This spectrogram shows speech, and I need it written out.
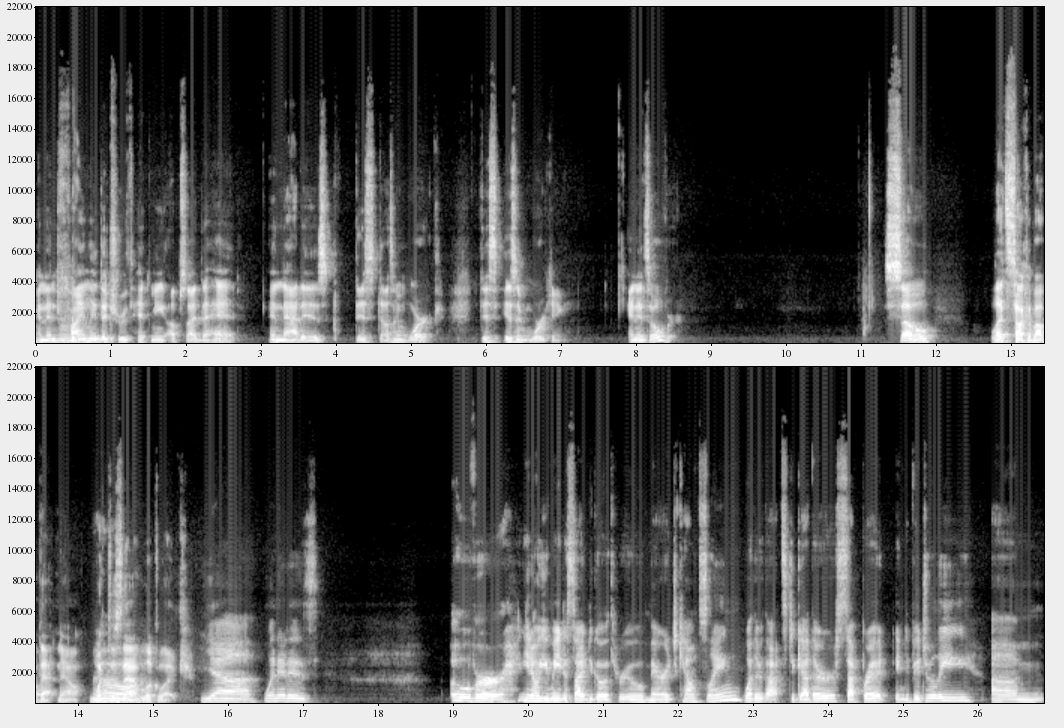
And then Mhm. finally, the truth hit me upside the head. And that is, this doesn't work. This isn't working. And it's over. So, let's talk about that now. What does that Oh. look like? Yeah, when it is over, you know, you may decide to go through marriage counseling, whether that's together, separate, individually. Um,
